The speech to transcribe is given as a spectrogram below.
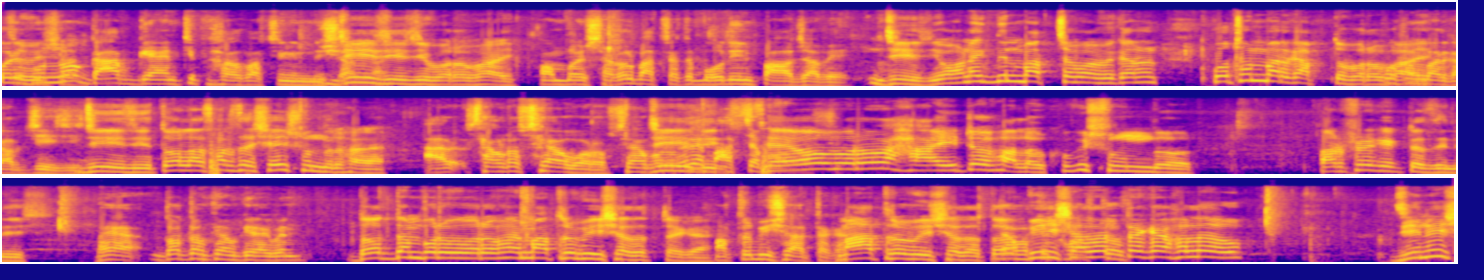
পরিপূর্ণ গাব গ্যারান্টি পাচ্ছেন জি জি জি বড় ভাই। কম বয়স ছাগল বাচ্চাতে বহুদিন পাওয়া যাবে। জি জি অনেকদিন বাচ্চা পাবে কারণ প্রথমবার গাপ তো বড় ভাই। প্রথমবার গাব, জি, জি। জি জি তলা ছাড়ছে সেই সুন্দর হয়। আর ছাগলটা সেও বড় সেও বড় বাচ্চা সেও বড়। বড় হাইটও ভালো খুবই সুন্দর। পারফেক্ট একটা জিনিস। ভাইয়া দরদাম কেমন কি রাখবেন? দরদাম পড়বে বড় ভাই মাত্র বিশ হাজার টাকা। মাত্র বিশ হাজার টাকা। মাত্র বিশ হাজার। তো বিশ হাজার টাকা হলেও জিনিস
